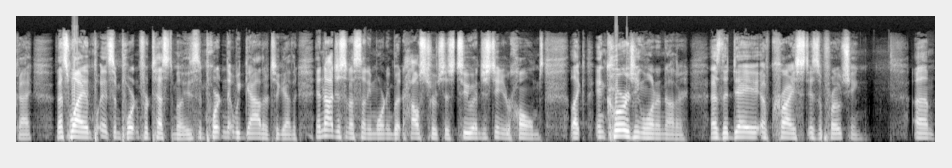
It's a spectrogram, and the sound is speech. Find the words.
Okay, that's why it's important for testimony. It's important that we gather together, and not just on a Sunday morning, but house churches too, and just in your homes, like encouraging one another as the day of Christ is approaching. Um,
